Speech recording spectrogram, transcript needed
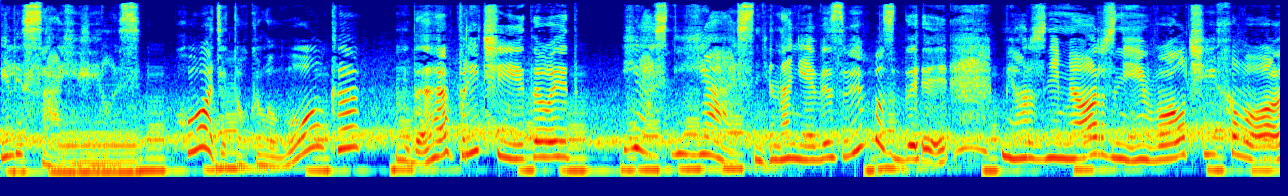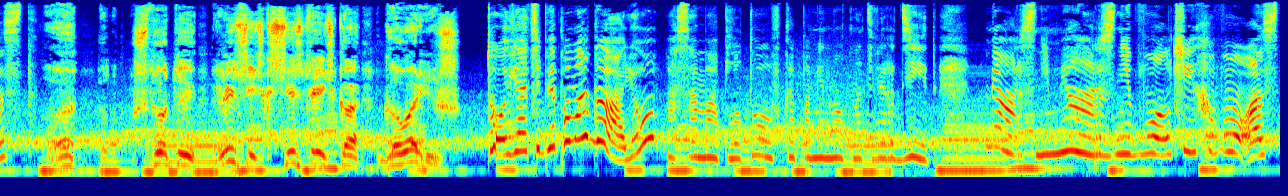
и лиса явилась. Ходит около волка, да причитывает. Ясни, ясни, на небе звезды, мерзни, мерзни, волчий хвост. А? Что ты, лисичка-сестричка, говоришь? То я тебе помогаю, а сама плутовка поминутно твердит. Мерзни, мерзни, волчий хвост.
